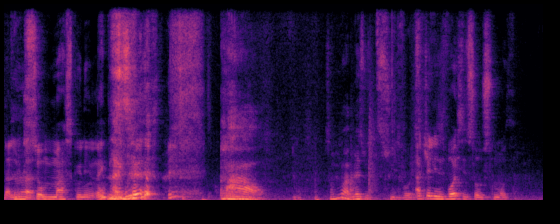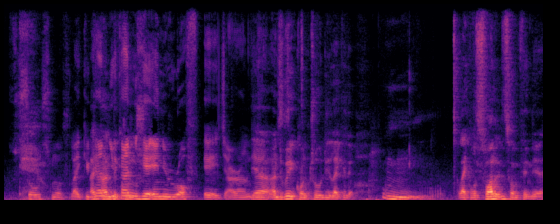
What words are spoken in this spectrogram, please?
That looks so masculine. Like this. Wow. Some people are blessed with sweet voice. Actually, his voice is so smooth. So smooth. Like you And- can't and you can't contr- hear any rough edge around. his Yeah, and the way he controlled it, like, mm, like was swallowing something. Yeah.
